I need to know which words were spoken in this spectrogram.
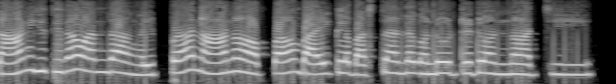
ராணி சித்தி தான் வந்தாங்க. இப்ப Cuckoo.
